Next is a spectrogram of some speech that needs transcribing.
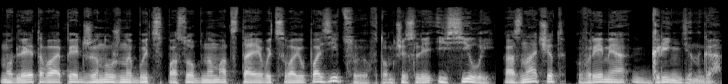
Но для этого, опять же, нужно быть способным отстаивать свою позицию, в том числе и силой. А значит, время гриндинга.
